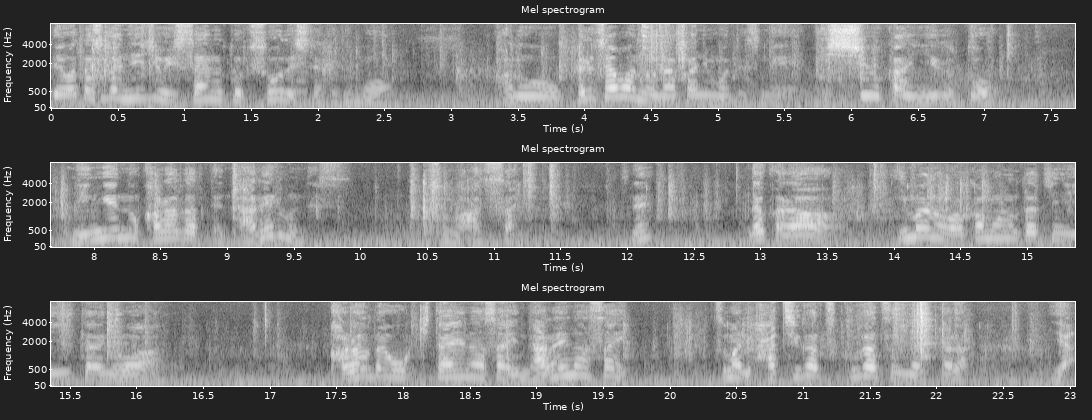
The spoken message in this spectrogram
で私が21歳の時そうでしたけどもあのペルシャ湾の中にもですね1週間いると人間の体って慣れるんです。その暑さに。ね。だから今の若者たちに言いたいのは体を鍛えなさい慣れなさい。つまり8月9月になったらいや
